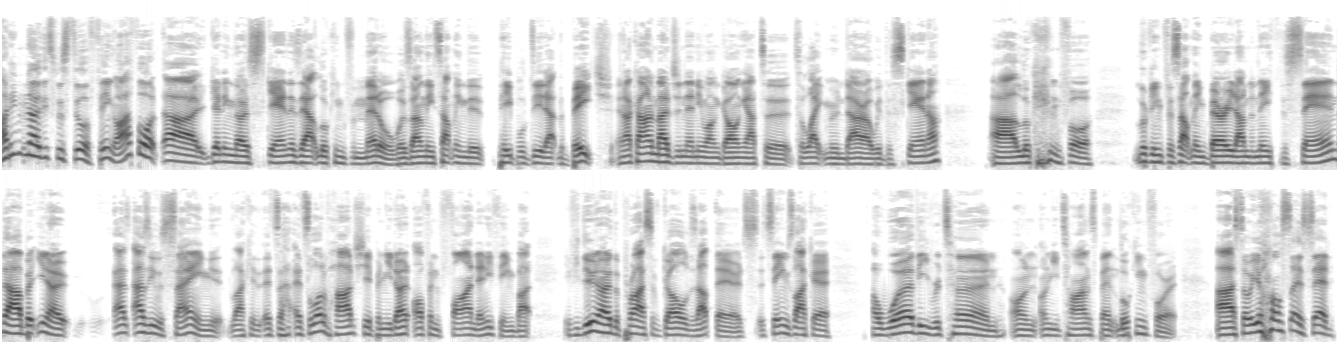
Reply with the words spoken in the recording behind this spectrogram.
I didn't know this was still a thing. I thought uh, getting those scanners out looking for metal was only something that people did at the beach, and I can't imagine anyone going out to, to Lake Moondarra with a scanner, uh, looking for looking for something buried underneath the sand. Uh, but you know, as as he was saying, like it- it's a it's a lot of hardship, and you don't often find anything. But if you do know the price of gold is up there, it's it seems like a a worthy return on on your time spent looking for it. Uh, so he also said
